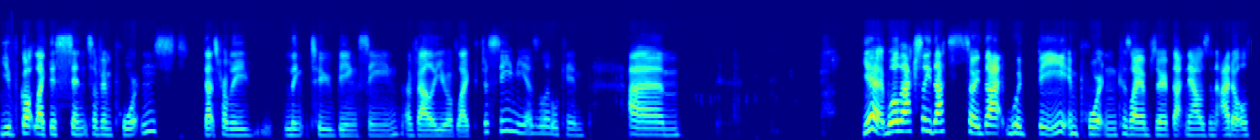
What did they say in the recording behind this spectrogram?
you've got like this sense of importance that's probably linked to being seen a value of like just see me as a little kim um yeah well actually that's so that would be important because i observe that now as an adult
